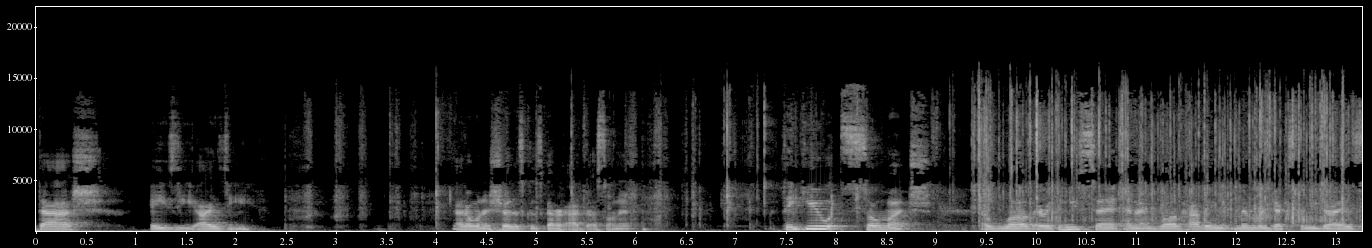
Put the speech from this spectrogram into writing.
dash A-Z-I-Z. I don't want to show this because it's got our address on it. Thank you so much. I love everything you sent, and I love having Memorydex from you guys.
